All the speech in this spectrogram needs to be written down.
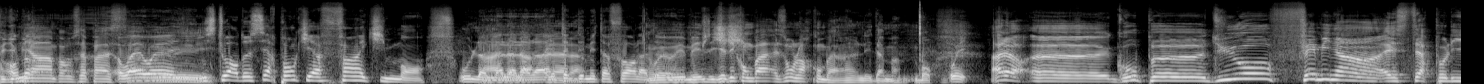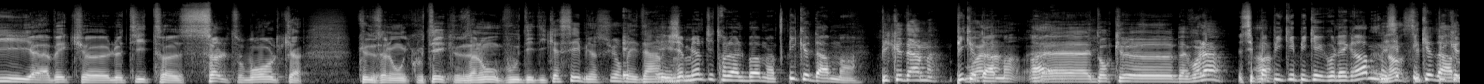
Fait du bien par où ça passe. Ouais, ouais, oui. une histoire de serpent qui a faim et qui ment. Ouh là Ah là là là, là, il y a là peut-être des métaphores là. Oui, mais il y a des combats, elles ont leur combat, hein, les dames. Bon. Oui. Alors, euh, groupe euh, duo féminin, Esther Poli, avec euh, le titre Salt Walk, que nous allons écouter, que nous allons vous dédicacer, bien sûr, Et, mesdames. et j'aime bien le titre de l'album, hein, Pique Dame. Pique Dame. Pique Voilà. Dame, ouais. Euh, donc, euh, ben voilà. C'est Hein. pas piqué piqué collégramme, mais c'est pique Dame,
